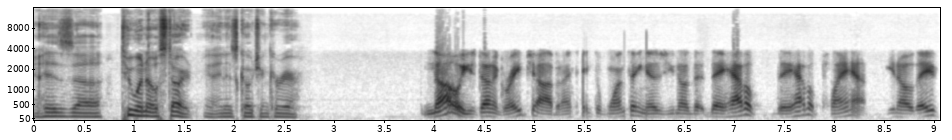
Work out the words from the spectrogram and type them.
you know, his two and zero start in his coaching career? No, he's done a great job, and I think the one thing is, you know, that they have a they have a plan. You know, they've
